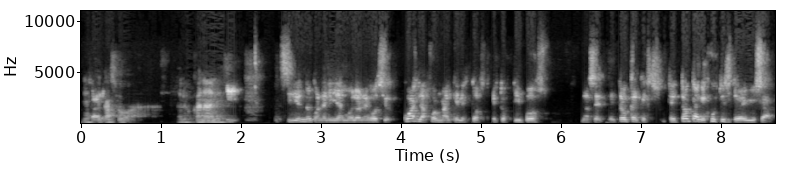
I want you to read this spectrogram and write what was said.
en este caso a, los canales. Y siguiendo con la línea de modelo de negocio, ¿cuál es la forma que estos, estos tipos, no sé, te toca que, te toca que justo hiciste Baby Shark?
